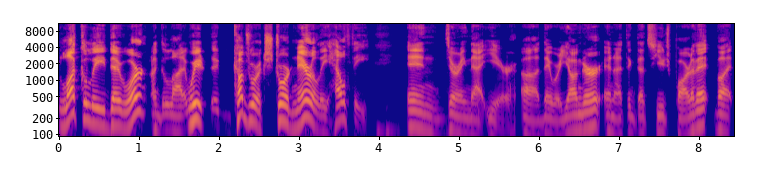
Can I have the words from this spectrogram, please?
luckily there weren't a lot. We Cubs were extraordinarily healthy in during that year. Uh, they were younger, and I think that's a huge part of it. But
